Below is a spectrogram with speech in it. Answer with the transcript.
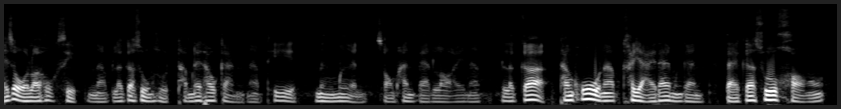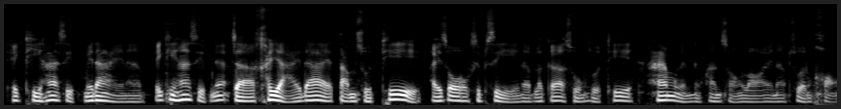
ISO 160 นะครับ แล้วก็สูงสุดทำได้เท่ากันนะครับที่ 12,800 นะครับ แล้วก็ทั้งคู่นะครับขยายได้เหมือนกัน แต่ก็สู้ของ XT 50 ไม่ได้นะครับ XT 50 เนี่ยจะขยายได้ต่ำสุดที่ ISO 64 นะครับ แล้วก็สูงสุดที่ 51,200 นะครับ ส่วนของ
